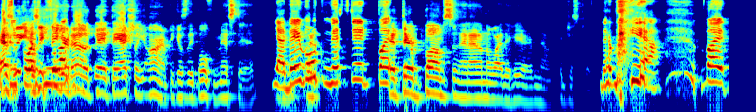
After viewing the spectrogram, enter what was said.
as we as we figured out, they, they actually aren't because they both missed it. Yeah, they both missed it, but they're bumps, and I don't know why they're here. No, we're just kidding. They're yeah, but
